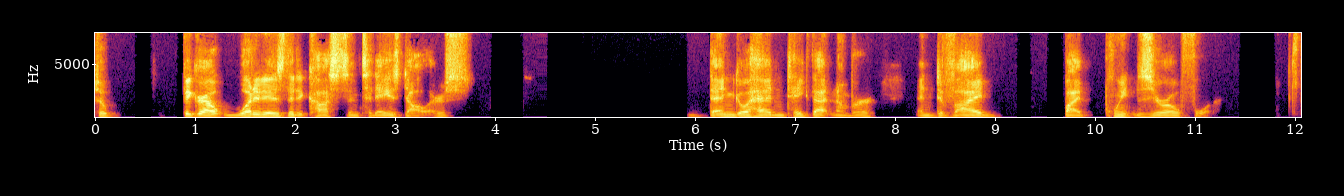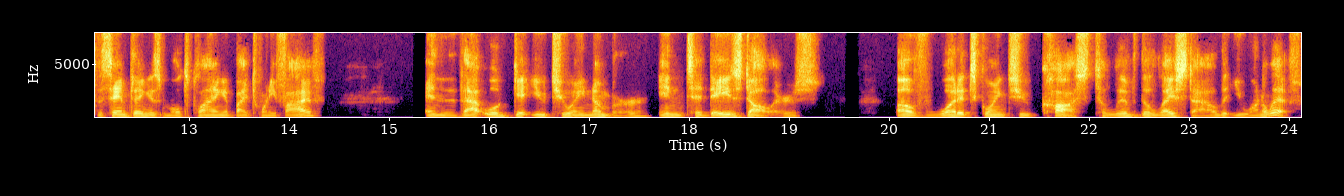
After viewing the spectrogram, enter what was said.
So, figure out what it is that it costs in today's dollars. Then go ahead and take that number and divide by 0.04. It's the same thing as multiplying it by 25. And that will get you to a number in today's dollars of what it's going to cost to live the lifestyle that you want to live.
